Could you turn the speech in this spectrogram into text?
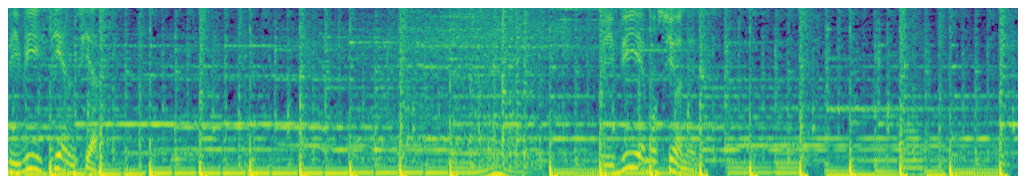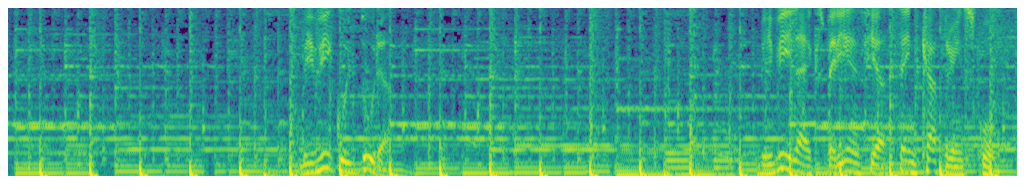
Viví ciencias. Viví emociones. Viví cultura. Viví la experiencia St. Catherine's School.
